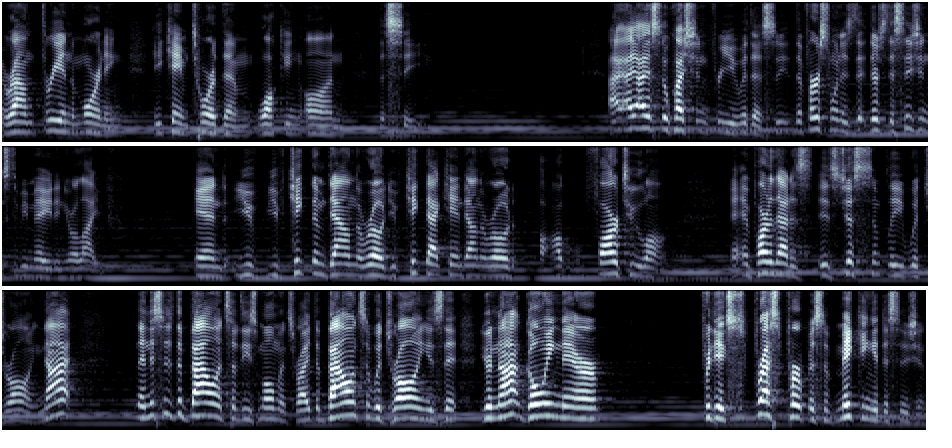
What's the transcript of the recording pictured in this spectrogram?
Around three in the morning, he came toward them, walking on the sea. I, I asked a question for you with this. The first one is there's decisions to be made in your life. And you've, you've kicked them down the road. You've kicked that can down the road uh, far too long. And part of that is, is just simply withdrawing. Not and this is the balance of these moments, right? The balance of withdrawing is that you're not going there for the express purpose of making a decision.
